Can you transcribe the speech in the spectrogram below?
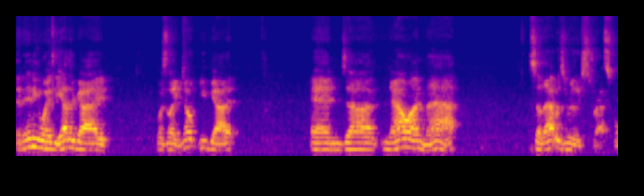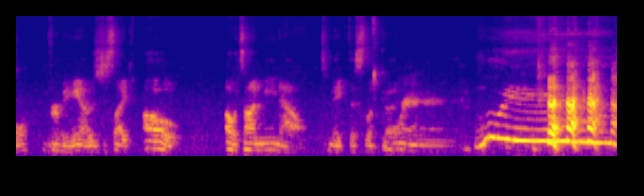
And anyway, the other guy was like, "Nope, you got it." And uh, now I'm that. So that was really stressful for me. I was just like, "Oh, oh, it's on me now to make this look good."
